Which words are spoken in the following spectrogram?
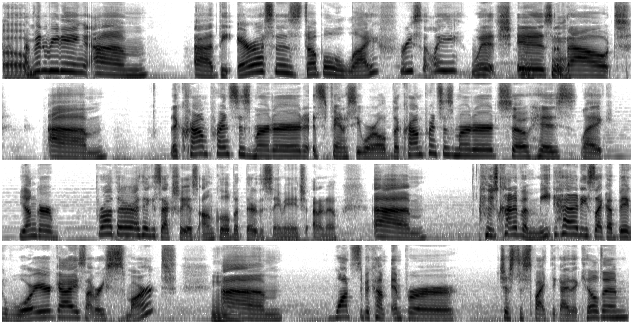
Um, I've been reading um, uh, The Heiress's Double Life recently, which is Mhm. about um, the Crown Prince is murdered. It's fantasy world. The Crown Prince is murdered, so his like younger brother, I think it's actually his uncle, but they're the same age. I don't know. Um, who's kind of a meathead. He's like a big warrior guy. He's not very smart. Hmm. Um, wants to become emperor just despite the guy that killed him,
